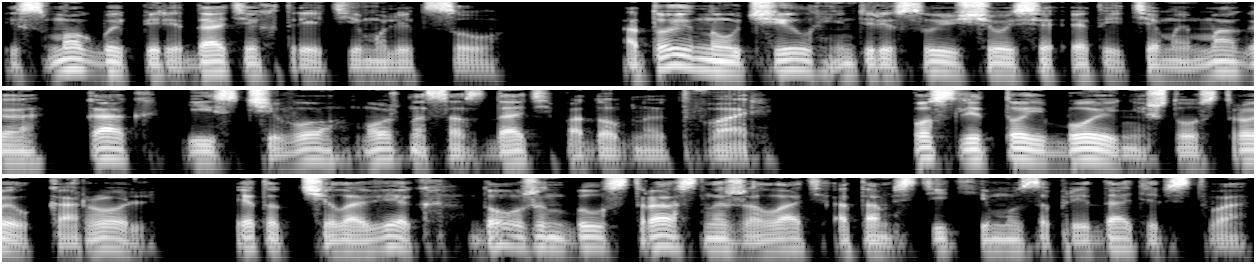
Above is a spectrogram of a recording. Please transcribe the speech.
и смог бы передать их третьему лицу. А то и научил интересующегося этой темой мага, как и из чего можно создать подобную тварь. После той бойни, что устроил король, этот человек должен был страстно желать отомстить ему за предательство.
